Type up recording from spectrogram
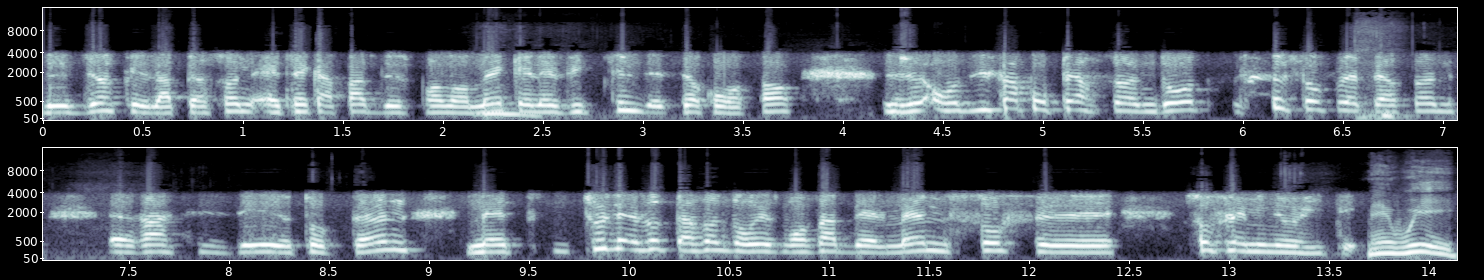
de dire que la personne est incapable de se prendre en main, qu'elle est victime des circonstances. Je- on dit ça pour personne d'autre, sauf les personnes euh, racisées, autochtones, mais toutes les autres personnes sont responsables d'elles-mêmes, sauf euh, sauf les minorités. Mais oui,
